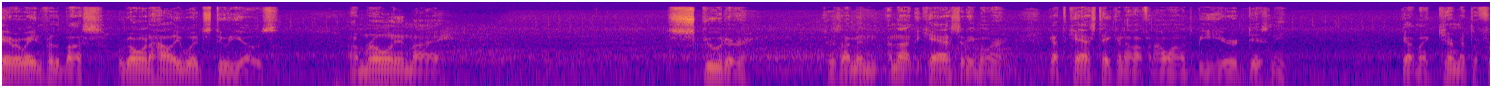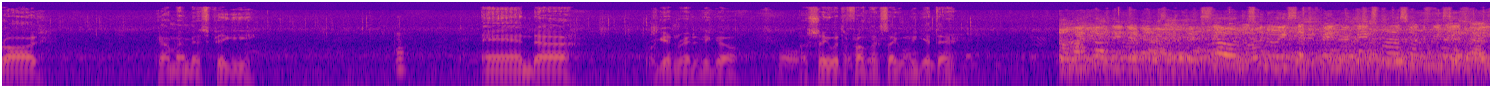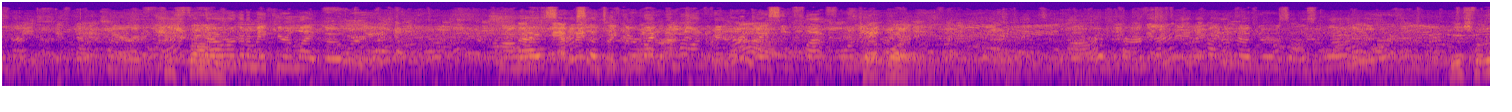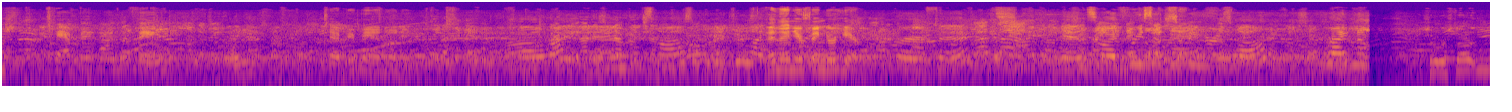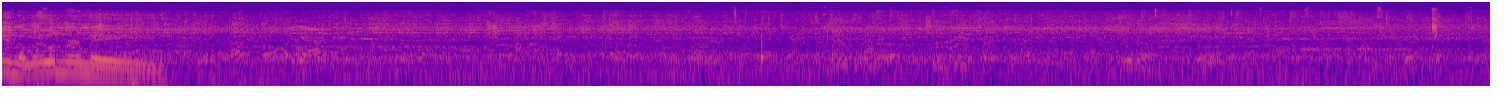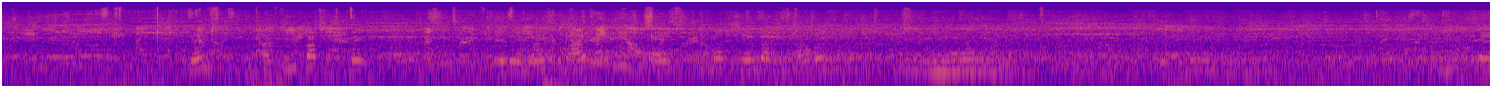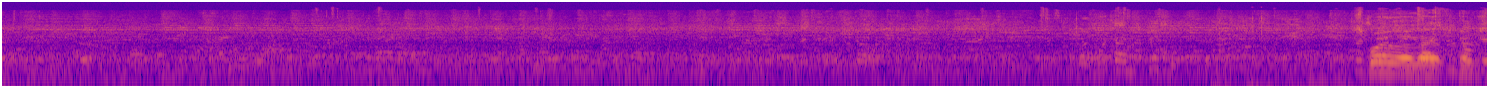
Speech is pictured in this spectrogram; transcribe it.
Okay, we're waiting for the bus. We're going to Hollywood Studios. I'm rolling in my scooter because I'm in. I'm not in the cast anymore. Got the cast taken off, and I wanted to be here at Disney. Got my Kermit the Frog. Got my Miss Piggy. And uh, we're getting ready to go. I'll show you what the front looks like when we get there. I thought they did. So I'm just to reset your finger. Big smile so I can reset your finger. She's And fine. now we're going to make your light go green. All right, sir. So take your right number one finger, nice and flat for me. Tap what? All right, perfect. I don't have yours as well. This first? Tap it on the thing. Tap your band, honey. All right, and big smile so I can make your light And then your finger here. Perfect. And so I've reset your finger as well. Right number. So we're starting in The Little Mermaid.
